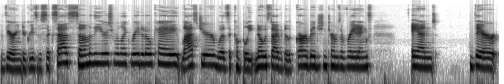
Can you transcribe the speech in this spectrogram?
varying degrees of success. Some of the years were like rated okay. Last year was a complete nosedive into the garbage in terms of ratings. And they're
